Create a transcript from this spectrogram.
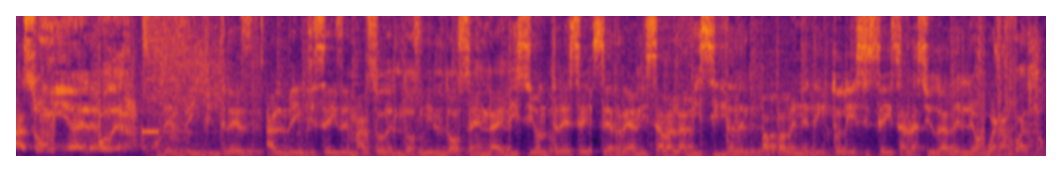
asumía el poder. Del 23 al 26 de marzo del 2012, en la edición 13, se realizaba la visita del Papa Benedicto XVI a la ciudad de León, Guanajuato.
